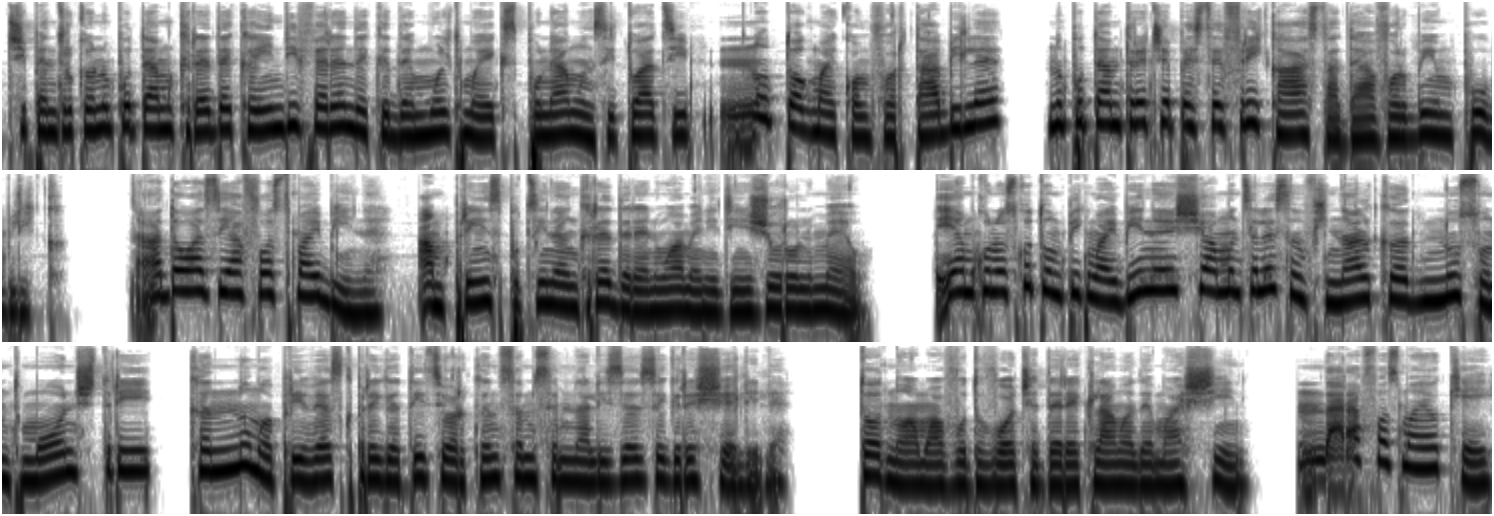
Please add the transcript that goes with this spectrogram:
ci pentru că nu puteam crede că, indiferent de cât de mult mă expuneam în situații nu tocmai confortabile, nu puteam trece peste frica asta de a vorbi în public. A doua zi a fost mai bine. Am prins puțină încredere în oamenii din jurul meu. I-am cunoscut un pic mai bine și am înțeles în final că nu sunt monștri, că nu mă privesc pregătiți oricând să-mi semnalizeze greșelile. Tot nu am avut voce de reclamă de mașini, dar a fost mai ok.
